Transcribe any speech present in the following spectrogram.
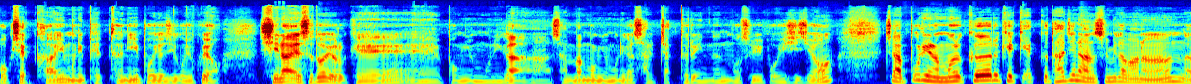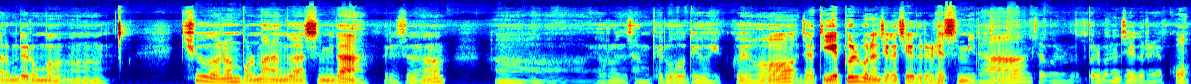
복색화의 무늬 패턴이 보여지고 있고요. 신화에서도 이렇게 복륜 무늬가 아, 산반 복륜 무늬가 살짝 들어있는 모습이 보이시죠? 자 뿌리는 뭐 그렇게 깨끗하지는 않습니다만은 나름대로 뭐 어, 키워는 볼만한 것 같습니다. 그래서 어, 이런 상태로 되어 있고요. 자, 뒤에 벌브는 제가 제거를 했습니다. 자, 벌- 벌브는 제거를 했고,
